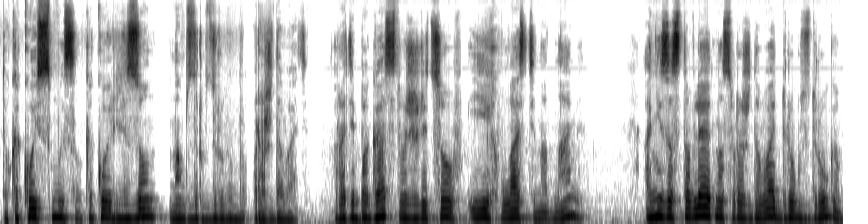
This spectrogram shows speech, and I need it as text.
то какой смысл, какой резон нам с друг с другом враждовать? Ради богатства жрецов и их власти над нами они заставляют нас враждовать друг с другом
